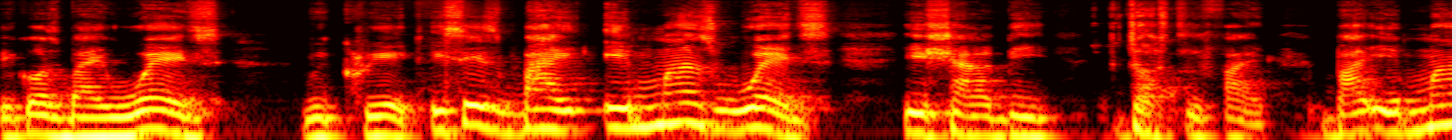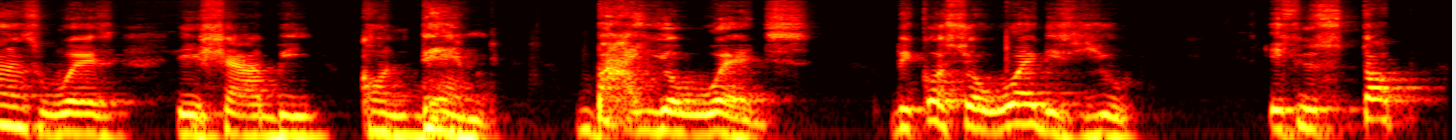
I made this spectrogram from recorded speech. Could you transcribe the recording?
Because by words, we create. He says, By a man's words he shall be justified. By a man's words he shall be condemned. By your words. Because your word is you. If you stop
